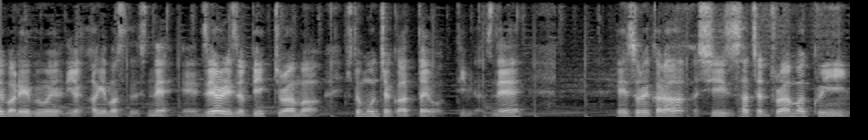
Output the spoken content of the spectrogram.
えば例文を挙げますとですね、There is a big drama 一悶着あったよって意味なんですね。それから She's such a drama queen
